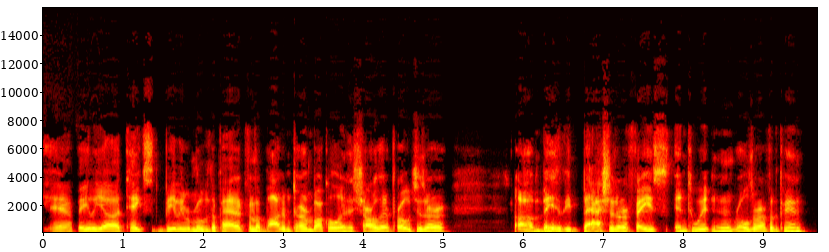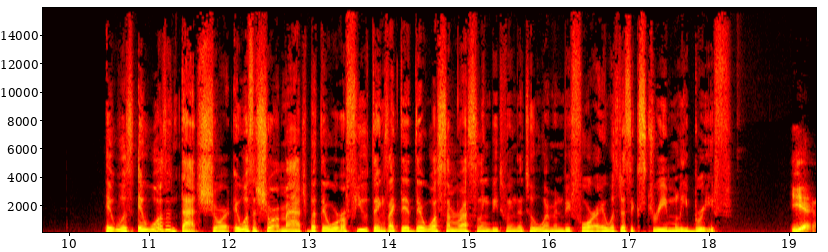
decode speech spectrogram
Yeah, Bayley uh takes Bayley removes the paddock from the bottom turnbuckle, and as Charlotte approaches her, um, basically bashes her face into it and rolls her out for the pin. It was it wasn't that short. It was a short match, but there were a few things like there there was some wrestling between the two women before. It was just extremely brief. Yeah.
